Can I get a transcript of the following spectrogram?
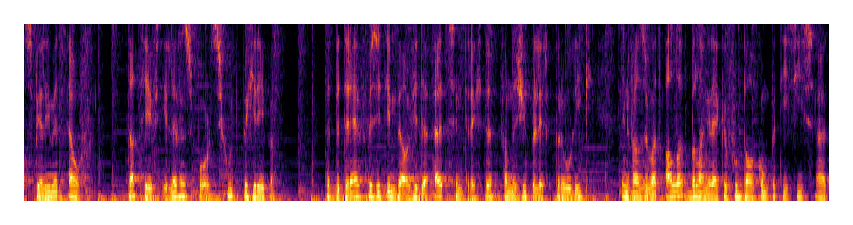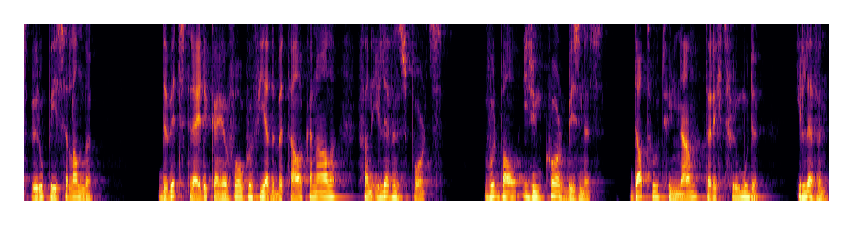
speel je met 11. Dat heeft Eleven Sports goed begrepen. Het bedrijf bezit in België de uitzendrechten van de Jupiler Pro League en van zowat alle belangrijke voetbalcompetities uit Europese landen. De wedstrijden kan je volgen via de betaalkanalen van Eleven Sports. Voetbal is hun core business. Dat doet hun naam terecht vermoeden. Eleven.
